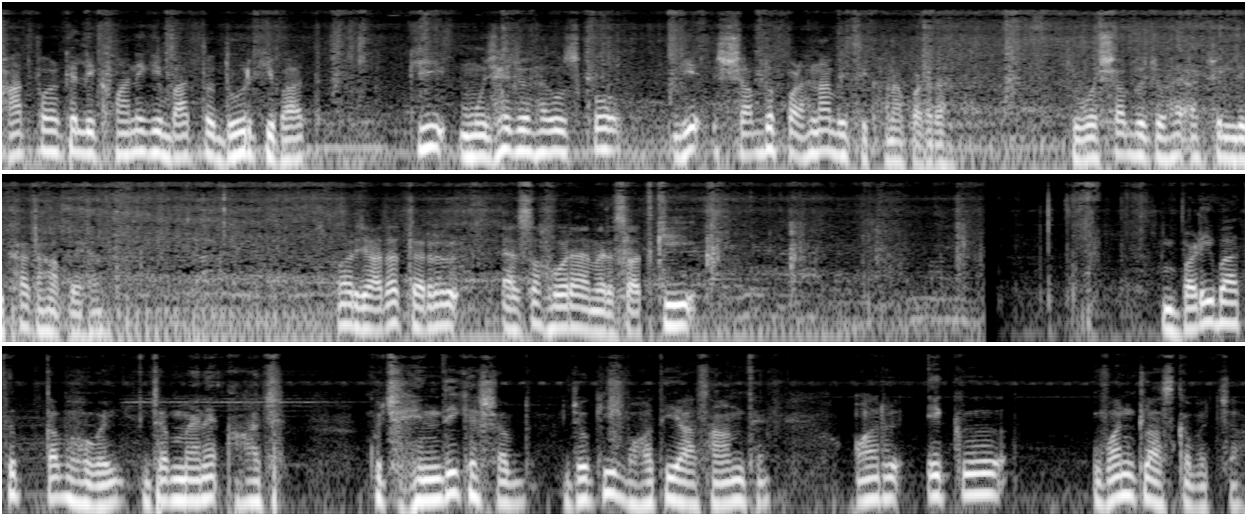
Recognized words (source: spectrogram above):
हाथ पकड़ के लिखवाने की बात तो दूर की बात, कि मुझे जो है उसको ये शब्द पढ़ना भी सिखाना पड़ रहा है, कि वो शब्द जो है एक्चुअली लिखा कहाँ पे है। और ज़्यादातर ऐसा हो रहा है मेरे साथ कि बड़ी बात तब हो गई जब मैंने आज कुछ हिंदी के शब्द जो कि बहुत ही आसान थे, और एक वन क्लास का बच्चा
